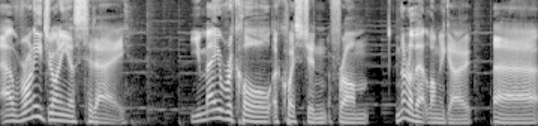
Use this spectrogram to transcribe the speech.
our Ronnie joining us today, you may recall a question from not all that long ago. Uh,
